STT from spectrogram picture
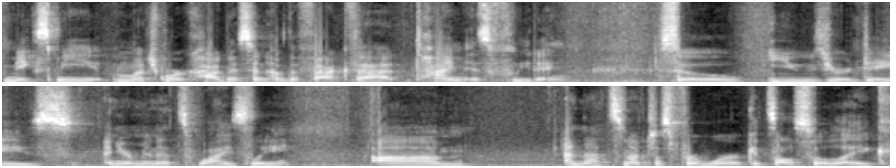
makes me much more cognizant of the fact that time is fleeting. So use your days and your minutes wisely. Um, and that's not just for work, it's also like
